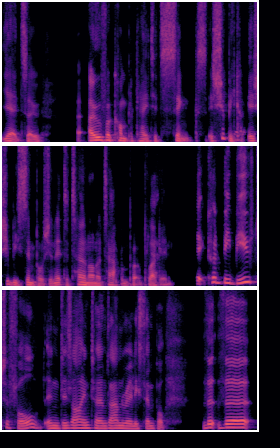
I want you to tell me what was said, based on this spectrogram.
yeah so uh, over complicated sinks. It should be it should be simple shouldn't it to turn on a tap and put a plug in? It could be beautiful in design terms and really simple. The the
